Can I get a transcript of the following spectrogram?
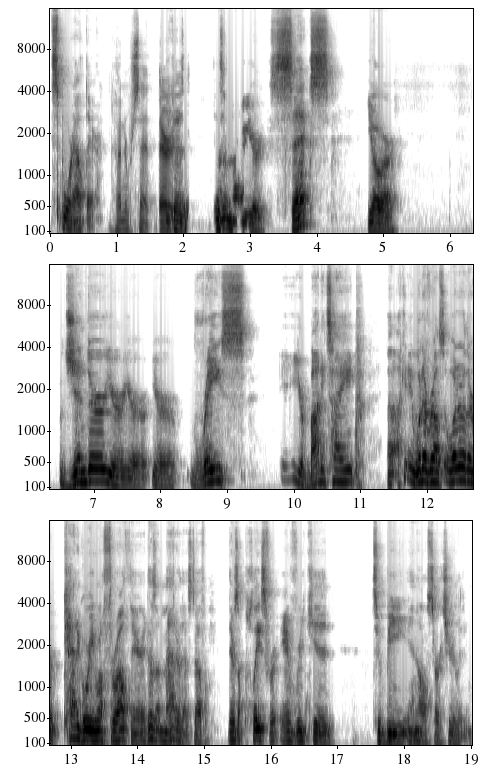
sport out there Hundred percent. There, because it doesn't matter your sex, your gender, your your your race, your body type, uh, whatever else, what other category you want to throw out there. It doesn't matter that stuff. There's a place for every kid to be in all star cheerleading.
